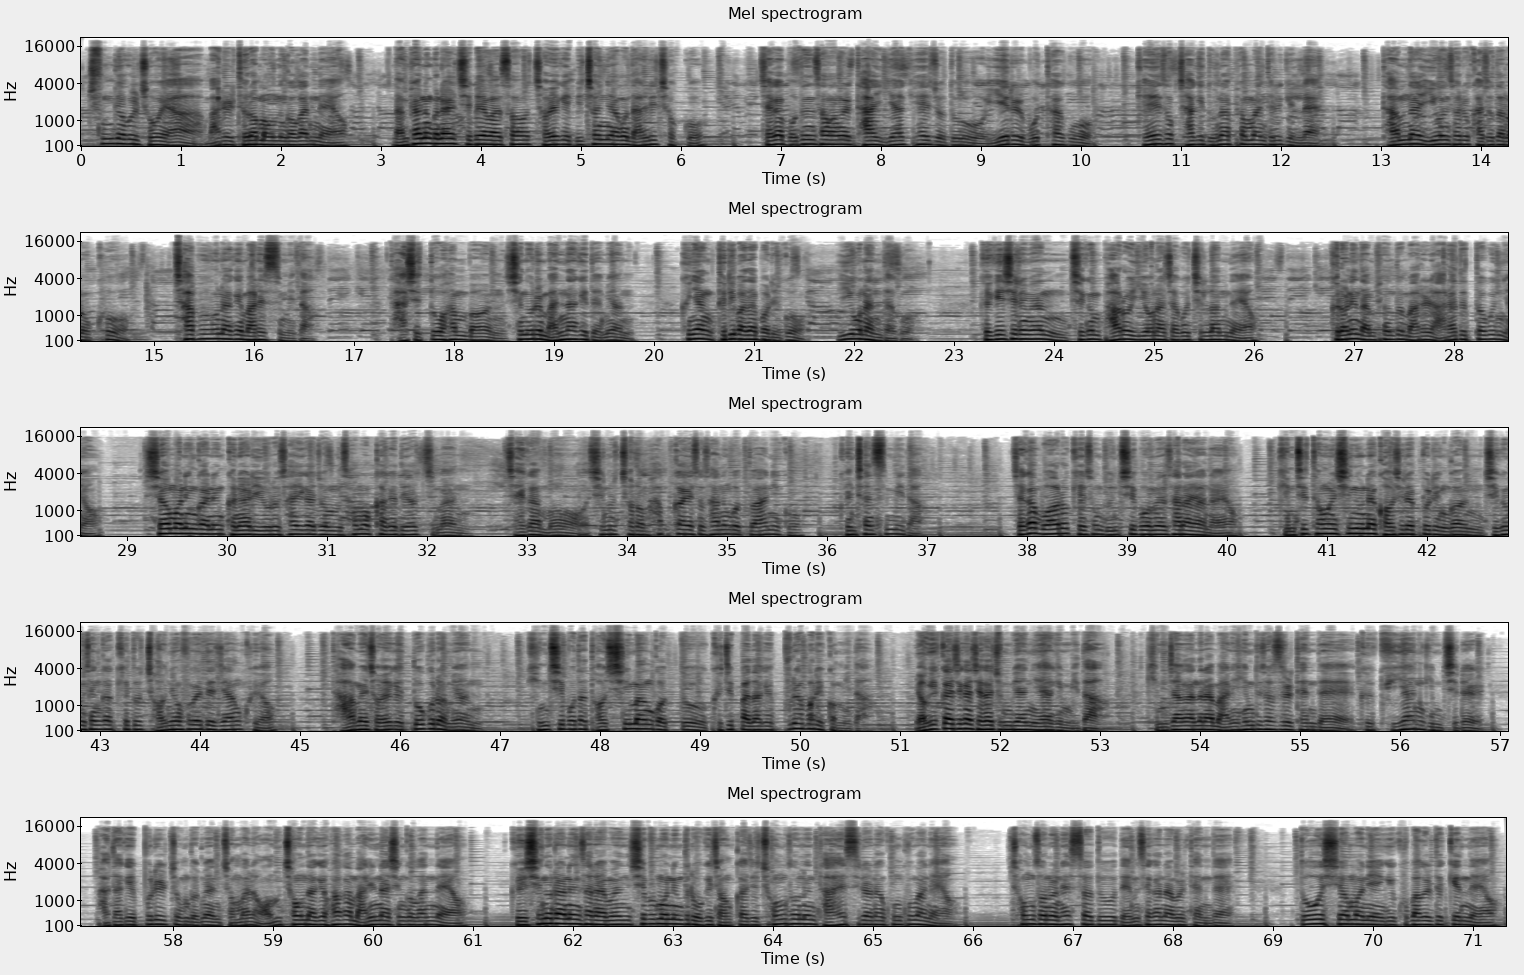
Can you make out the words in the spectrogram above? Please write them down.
충격을 줘야 말을 들어먹는 것 같네요. 남편은 그날 집에 와서 저에게 미쳤냐고 난리쳤고 제가 모든 상황을 다 이야기해줘도 이해를 못하고 계속 자기 눈앞편만 들길래 다음날 이혼 서류 가져다 놓고 차분하게 말했습니다. 다시 또 한번 신우를 만나게 되면 그냥 들이받아 버리고 이혼한다고. 그게 싫으면 지금 바로 이혼하자고 질렀네요. 그러니 남편도 말을 알아듣더군요. 시어머님과는 그날 이후로 사이가 좀 서먹하게 되었지만 제가 뭐 신우처럼 합가해서 사는 것도 아니고 괜찮습니다. 제가 뭐하러 계속 눈치 보며 살아야 하나요? 김치통을 신우네 거실에 뿌린 건 지금 생각해도 전혀 후회되지 않고요. 다음에 저에게 또 그러면 김치보다 더 심한 것도 그 집 바닥에 뿌려버릴 겁니다. 여기까지가 제가 준비한 이야기입니다. 김장하느라 많이 힘드셨을 텐데 그 귀한 김치를 바닥에 뿌릴 정도면 정말 엄청나게 화가 많이 나신 것 같네요. 그 신우라는 사람은 시부모님들 오기 전까지 청소는 다 했으려나 궁금하네요. 청소는 했어도 냄새가 남을 텐데 또 시어머니에게 구박을 듣겠네요.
